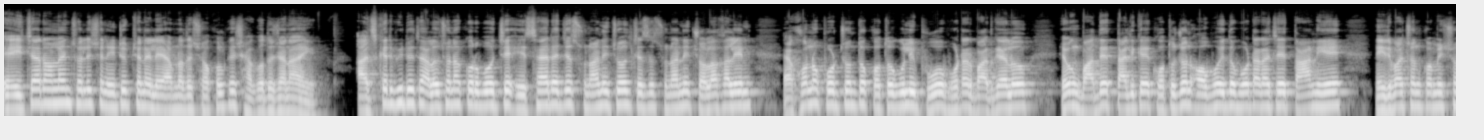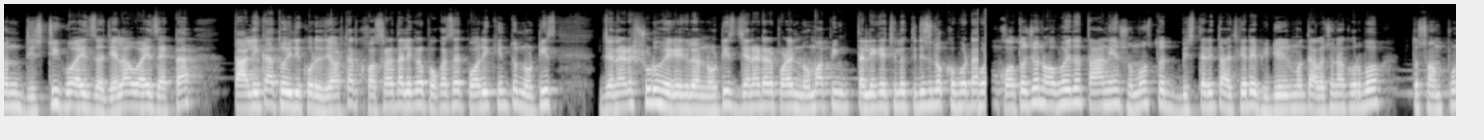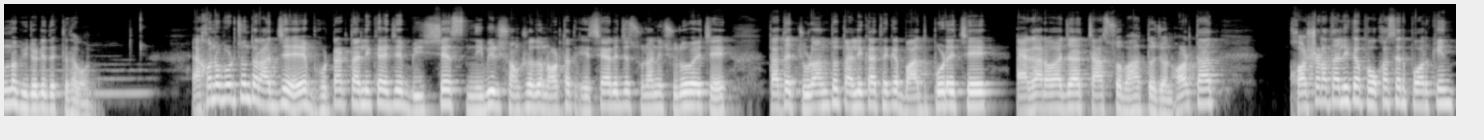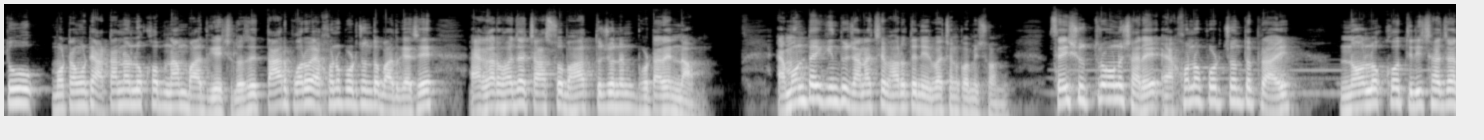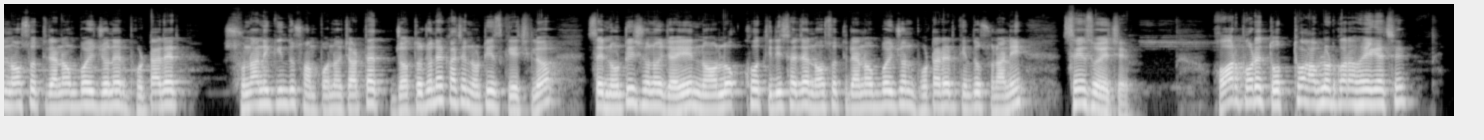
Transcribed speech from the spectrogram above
HR online solution YouTube চ্যানেলে আপনাদের সকলকে স্বাগত জানাই। আজকের ভিডিওতে আলোচনা করব যে এসআইআর যে শুনানি চলছে, সে শুনানি চলাকালীন এখনও পর্যন্ত কতগুলি ভুয়ো ভোটার বাদ গেল এবং বাদের তালিকায় কতজন অবৈধ ভোটার আছে তা নিয়ে নির্বাচন কমিশন ডিস্ট্রিক্ট ওয়াইজ জেলা ওয়াইজ একটা তালিকা তৈরি করে দিয়েছে। অর্থাৎ খসড়া তালিকা প্রকাশের পরই কিন্তু নোটিশ জেনারেট শুরু হয়ে গেছিল। নোটিশ জেনারেটের পরে নোমা নোমাপিং তালিকায় ছিল তিরিশ লক্ষ ভোটার। কতজন অবৈধ তা নিয়ে সমস্ত বিস্তারিত আজকের এই ভিডিওর মধ্যে আলোচনা করব। তো সম্পূর্ণ ভিডিওটি দেখতে থাকুন। এখনও পর্যন্ত রাজ্যে ভোটার তালিকায় যে বিশেষ নিবিড় সংশোধন, অর্থাৎ এসআর যে শুনানি শুরু হয়েছে, তাতে চূড়ান্ত তালিকা থেকে বাদ পড়েছে এগারো হাজার চারশো বাহাত্তর জন। অর্থাৎ খসড়া তালিকা প্রকাশের পর কিন্তু মোটামুটি আটান্ন লক্ষ নাম বাদ গিয়েছিল। সে তারপরেও এখনও পর্যন্ত বাদ গেছে এগারো হাজার চারশো বাহাত্তর জনের ভোটারের নাম। এমনটাই কিন্তু জানাচ্ছে ভারতের নির্বাচন কমিশন। সেই সূত্র অনুসারে এখনও পর্যন্ত প্রায় ন লক্ষ তিরিশ হাজার নশো তিরানব্বই জনের ভোটারের শুনানি কিন্তু সম্পন্ন হয়েছে। অর্থাৎ যতজনের কাছে নোটিশ গিয়েছিল, সেই নোটিশ অনুযায়ী ন লক্ষ তিরিশ হাজার নশো তিরানব্বই জন ভোটারের কিন্তু শুনানি শেষ হয়েছে। হওয়ার পরে তথ্য আপলোড করা হয়ে গেছে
